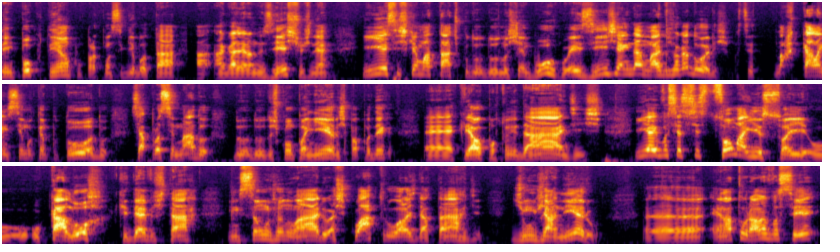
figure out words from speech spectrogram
tem pouco tempo para conseguir botar a, a, galera nos eixos, né? E esse esquema tático do, do, Luxemburgo exige ainda mais dos jogadores. Você marcar lá em cima o tempo todo, se aproximar do, do, dos companheiros para poder é, criar oportunidades. E aí você se soma isso aí, o, o calor que deve estar em São Januário às 4 horas da tarde de um janeiro, é, é natural você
